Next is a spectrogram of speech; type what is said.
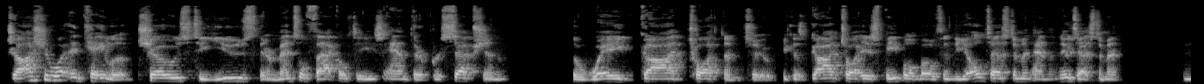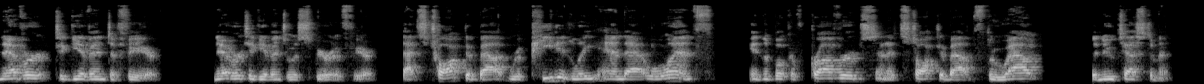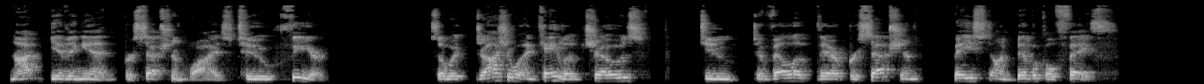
Joshua and Caleb chose to use their mental faculties and their perception the way God taught them to, because God taught his people both in the Old Testament and the New Testament never to give in to fear, never to give into a spirit of fear. That's talked about repeatedly and at length in the book of Proverbs, and it's talked about throughout the New Testament, not giving in perception wise to fear. So Joshua and Caleb chose to develop their perception based on biblical faith.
